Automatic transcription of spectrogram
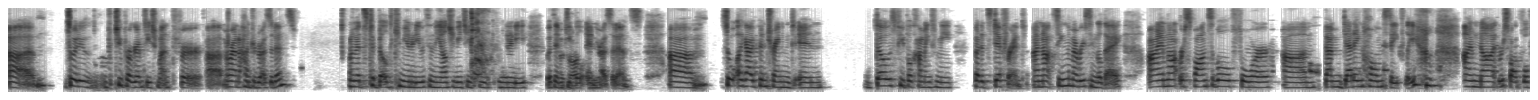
Um, so I do two programs each month for um, around 100 residents. And it's to build community within the LGBTQ community within That's people awesome. in residence. Um, so, like, I've been trained in those people coming to me but it's different. I'm not seeing them every single day. I'm not responsible for um, them getting home safely. I'm not responsible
